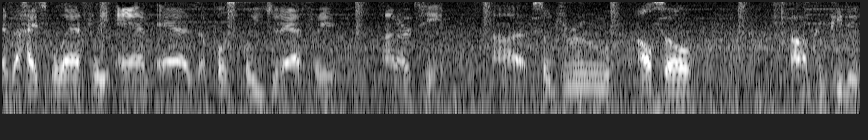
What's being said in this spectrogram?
as a high school athlete and as a post collegiate athlete on our team. Uh, so Drew also uh, competed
